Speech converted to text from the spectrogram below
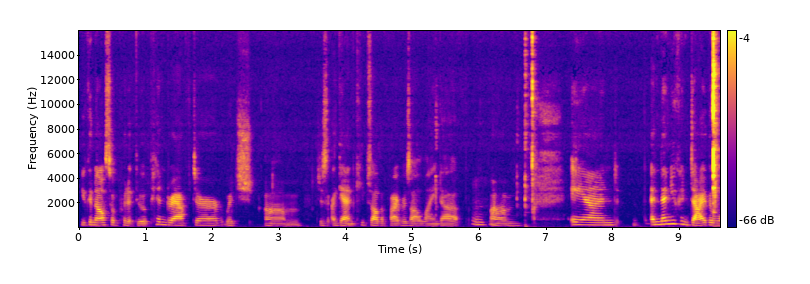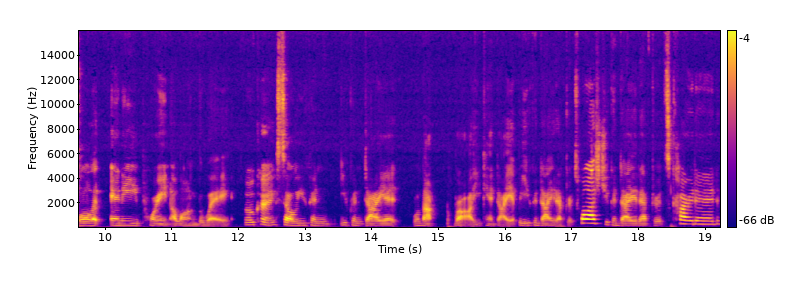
you can also put it through a pin drafter which um, just again keeps all the fibers all lined up Mhm. um, and and then you can dye the wool at any point along the way Okay. so you can you can dye it well not raw you can't dye it but you can dye it after it's washed you can dye it after it's carded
